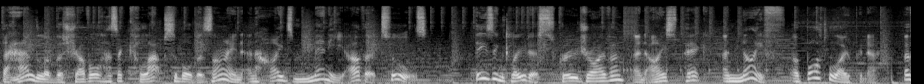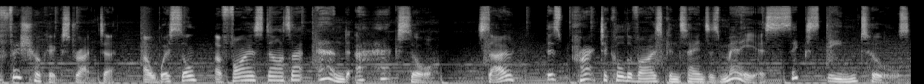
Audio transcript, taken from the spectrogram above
The handle of the shovel has a collapsible design and hides many other tools. These include a screwdriver, an ice pick, a knife, a bottle opener, a fishhook extractor, a whistle, a fire starter, and a hacksaw. So, this practical device contains as many as 16 tools,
